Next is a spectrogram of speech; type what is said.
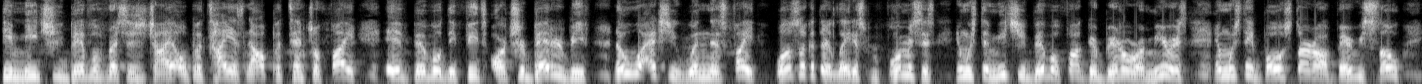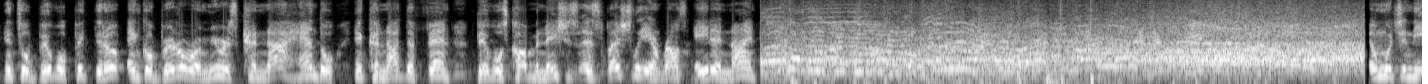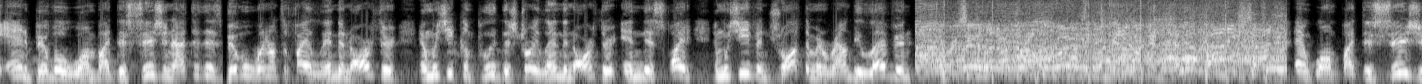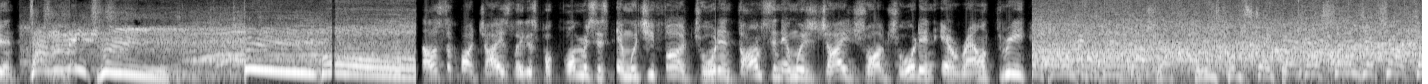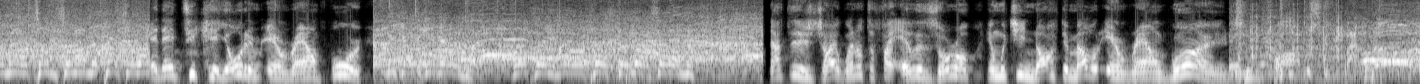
Dimitri Bivol versus Jai Opetaia is now a potential fight if Bivol defeats Artur Beterbiev. Now, who will actually win this fight? Well, let's look at their latest performances in which Dimitri Bivol fought Gilberto Ramirez, in which they both started off very slow until Bivol picked it up, and Gilberto Ramirez cannot handle and cannot defend Bivol's combinations, especially in rounds 8 and 9 in which in the end Bivol won by decision. After this, Bivol went on to fight Lyndon Arthur, in which he completely destroyed Lyndon Arthur in this fight, in which he even dropped him in round 11. And won by decision. Dimitri Now let's talk about Jai's latest performances, in which he fought Jordan Thompson, in which Jai dropped Jordan in round 3 but he's come straight back. Big exchange of shots, and now Thompson under pressure. And then TKO'd him in round four. And he goes again. Referee Howard Foster looks on. After this, Jai went on to fight Ellis Zorro, in which he knocked him out in round one. Two fox. Back on. Oh, big shot.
